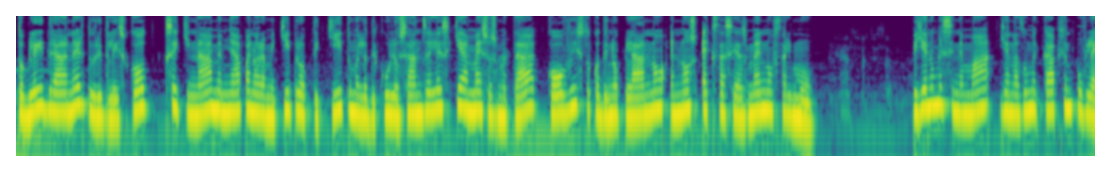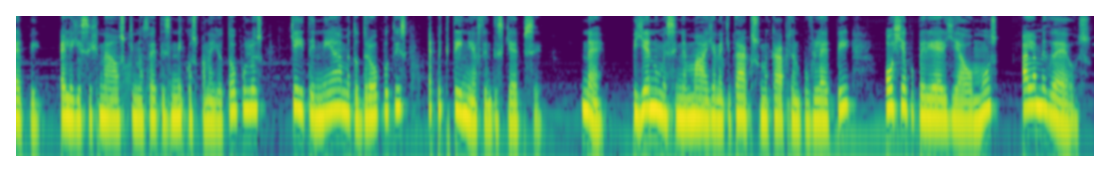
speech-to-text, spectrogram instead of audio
Το Blade Runner του Ridley Scott ξεκινά με μια πανοραμική προοπτική του μελλοντικού Λος Άντζελες και αμέσως μετά κόβει στο κοντινό πλάνο ενός εκστασιασμένου οφθαλμού. «Πηγαίνουμε σινεμά για να δούμε κάποιον που βλέπει», έλεγε συχνά ο σκηνοθέτης Νίκος Παναγιωτόπουλος και η ταινία με τον τρόπο της επεκτείνει αυτή τη σκέψη. Ναι, πηγαίνουμε σινεμά για να κοιτάξουμε κάποιον που βλέπει, όχι από περιέργεια όμως, αλλά με δέος.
